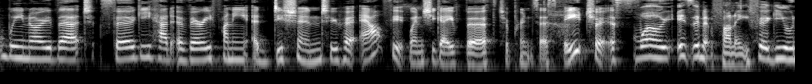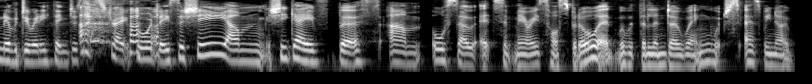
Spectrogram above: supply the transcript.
we know that Fergie had a very funny addition to her outfit when she gave birth to Princess Beatrice. Well, isn't it funny? Fergie will never do anything just straightforwardly. so she um, she gave birth um, also at St Mary's Hospital at, with the Lindo Wing, which, as we know,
